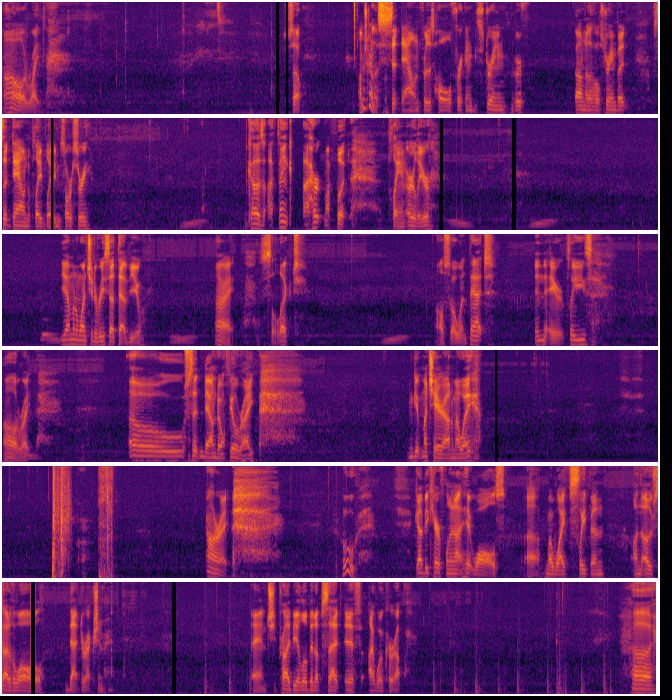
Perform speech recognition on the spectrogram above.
all right. So, I'm just gonna sit down for this whole freaking stream, or I don't know the whole stream, but sit down to play Blade and Sorcery. Because I think I hurt my foot playing earlier. Yeah, I'm gonna want you to reset that view. Alright, select. Also, I want that in the air, please. Alright. Oh, sitting down don't feel right. Let me get my chair out of my way. Alright. Ooh. Gotta be careful to not hit walls. Uh, my wife's sleeping on the other side of the wall, that direction. And she'd probably be a little bit upset if I woke her up. Uh,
